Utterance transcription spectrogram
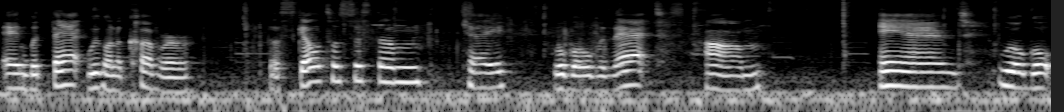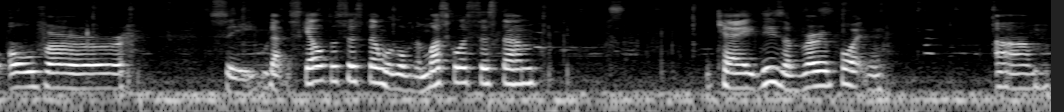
And with that, we're going to cover the skeletal system, okay? We'll go over that. Um, and we'll go over, see, we got the skeletal system, we'll go over the muscular system. Okay, these are very important um,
